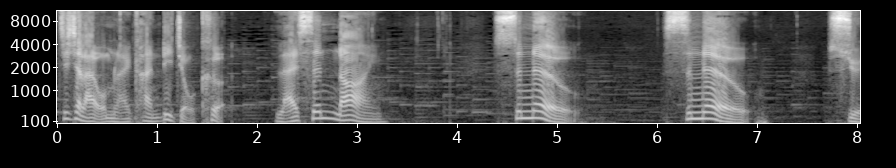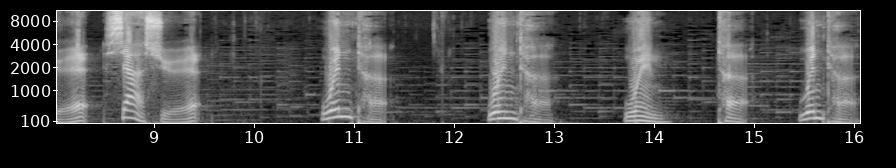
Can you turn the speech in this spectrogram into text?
接下来我们来看第九课，Lesson Nine。Snow，snow，雪，下雪。Winter，winter，winter，winter，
